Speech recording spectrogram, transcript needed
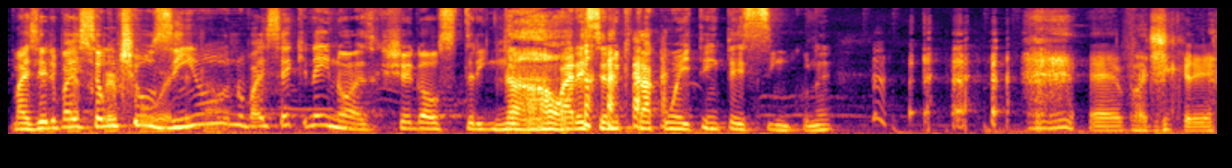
Mas ele vai tem ser um força tiozinho, não vai ser que nem nós, que chega aos 30, Não. parecendo que tá com 85, né? É, pode crer.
